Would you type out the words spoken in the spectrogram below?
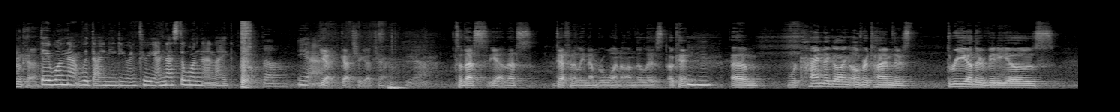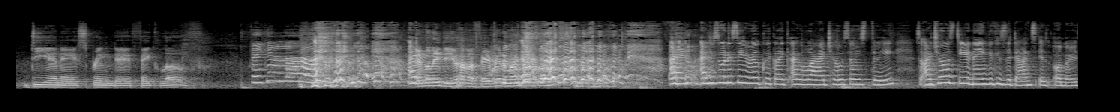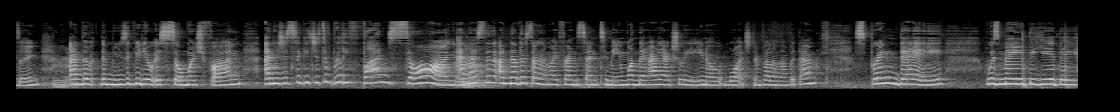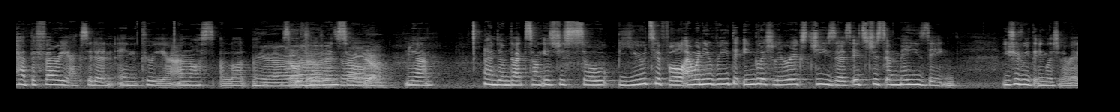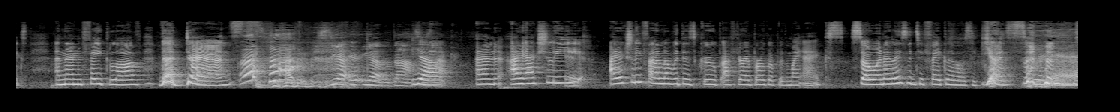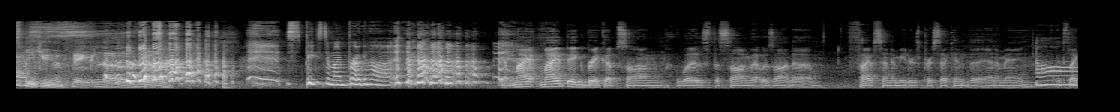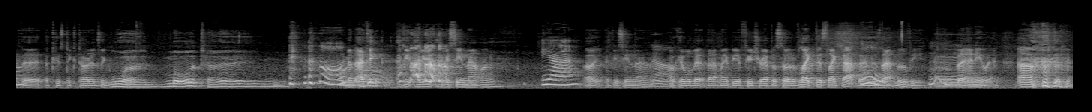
okay. They won that with I Need You in Korea, and that's the one that, like, Them. yeah. Yeah, gotcha, gotcha. Yeah. So that's yeah, that's definitely number one on the list. Okay, um, we're kind of going over time. There's three other videos: DNA, Spring Day, Fake Love. Fake love. Emily, do you have a favorite among those ones? I, I just want to say real quick, like, I, why I chose those three. So I chose DNA because the dance is amazing, mm. and the, the music video is so much fun, and it's just like it's just a really fun song, and that's mm. the another song that my friend sent to me, and one that I actually you know watched and fell in love with them. Spring Day was made the year they had the ferry accident in Korea and lost a lot of Yeah. school Okay. children. That's So right, Yeah. yeah. And um, that song is just so beautiful. And when you read the English lyrics, Jesus, it's just amazing. You should read the English lyrics. And then Fake Love, the dance. Yeah, it- yeah, the dance. yeah. like- And I actually It. I actually fell in love with this group after I broke up with my ex. So when I listened to Fake Love, I was like, yes. Speaking of fake love, yeah. Speaks to my broken heart. Yeah, my my big breakup song was the song that was on um, five centimeters per second, the anime. It's like the acoustic guitar. It's like one more time. But I think have you, have you have you seen that one? yeah. Oh, have you seen that? No. Okay, well that, that might be a future episode of like this, like that. Then is that movie? But anyway, um,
